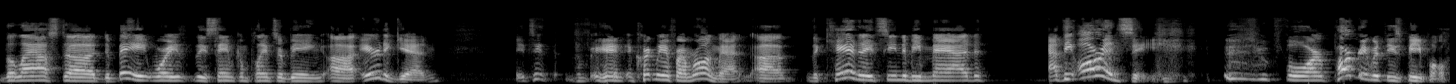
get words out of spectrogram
the last uh, debate, where these same complaints are being uh, aired again, it's again. Correct me if I'm wrong, Matt. Uh, the candidates seem to be mad at the RNC for partnering with these people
